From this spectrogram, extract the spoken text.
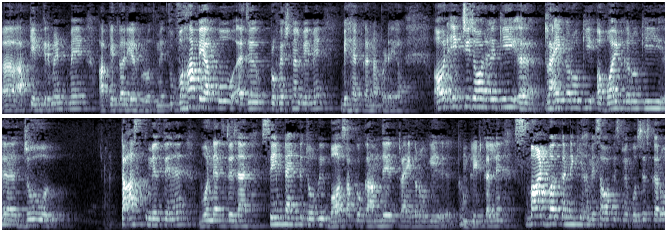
आपके इंक्रीमेंट में, आपके करियर ग्रोथ में तो वहाँ पे आपको एज ए प्रोफेशनल वे में बिहेव करना पड़ेगा। और एक चीज़ और है कि ट्राई करो कि अवॉइड करो कि जो टास्क मिलते हैं, वो नेक्स्ट डे जाए। सेम टाइम पे जो भी बॉस आपको काम दे ट्राई करो कि कंप्लीट कर लें। स्मार्ट वर्क करने की हमेशा ऑफ़िस में कोशिश करो।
